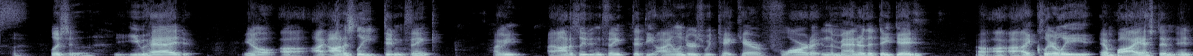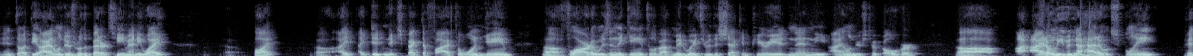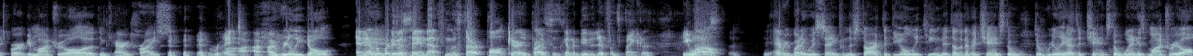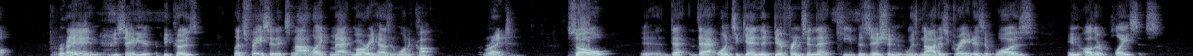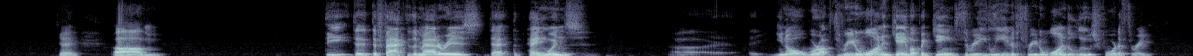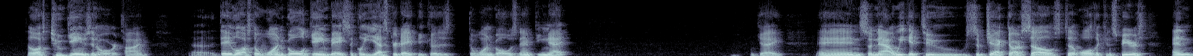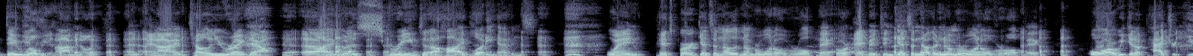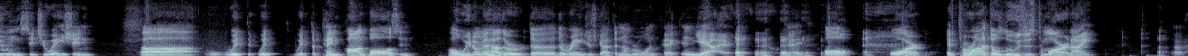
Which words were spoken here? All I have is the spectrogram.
listen, you had, you know, uh, I honestly didn't think. I mean, I honestly didn't think that the Islanders would take care of Florida in the manner that they did. Uh, I, I clearly am biased and, and, and thought the Islanders were the better team anyway. Uh, but uh, I, I didn't expect a five to one game. Uh, Florida was in the game till about midway through the second period, and then the Islanders took over. Uh, I, I don't even know how to explain Pittsburgh and Montreal other than Carey Price. right. I, I really don't. And and- everybody was saying that from the start, Paul. Carey Price is going to be the difference maker. He was. well, everybody was saying from the start that the only team that doesn't have a chance to to really has a chance to win is Montreal. Right. And you say to you because let's face it, it's not like Matt Murray hasn't won a cup. right. So uh, that that once again the difference in that key position was not as great as it was in other places. Okay. Um, the, the the fact of the matter is that the Penguins, uh, you know, were up three to one and gave up a game three lead of three to one to lose four to three. They lost two games in overtime. Uh, they lost a one goal game basically yesterday because the one goal was an empty net. Okay. And so now we get to subject ourselves to all the conspiracy, and they will be. And I'm no, and and I'm telling you right now, I'm going to scream to the high bloody heavens when Pittsburgh gets another number one overall pick, or Edmonton gets another number one overall pick, or we get a Patrick Ewing situation uh, with with with the ping pong balls and oh we don't know how the the, the Rangers got the number one pick and yeah okay oh or if Toronto loses tomorrow night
